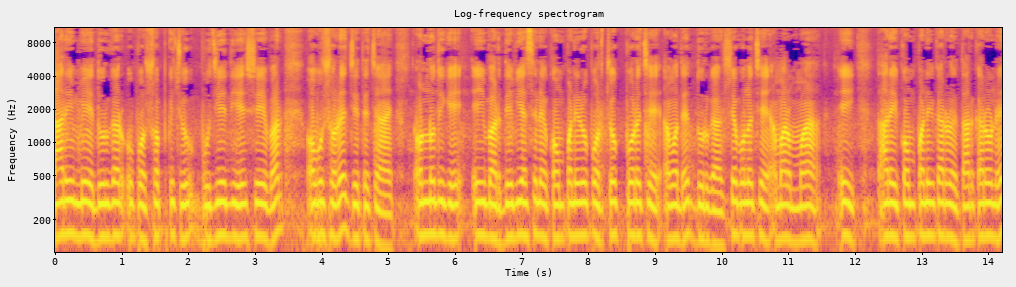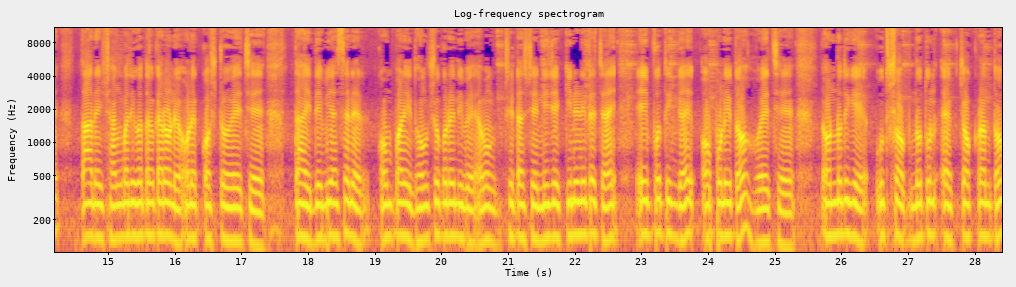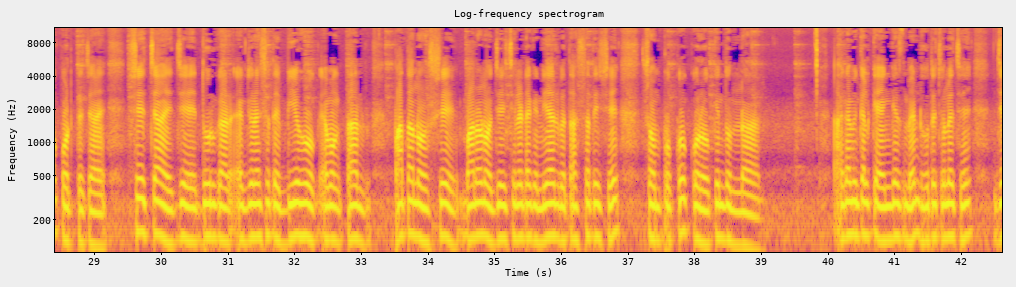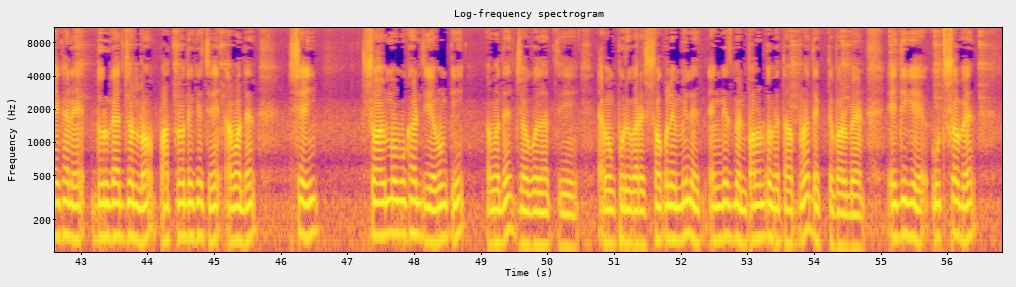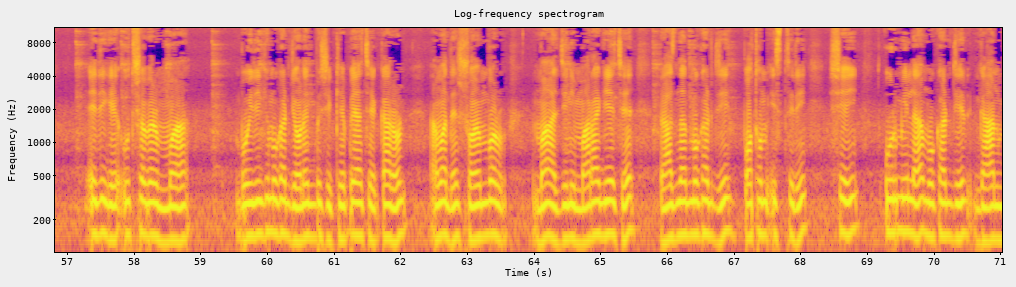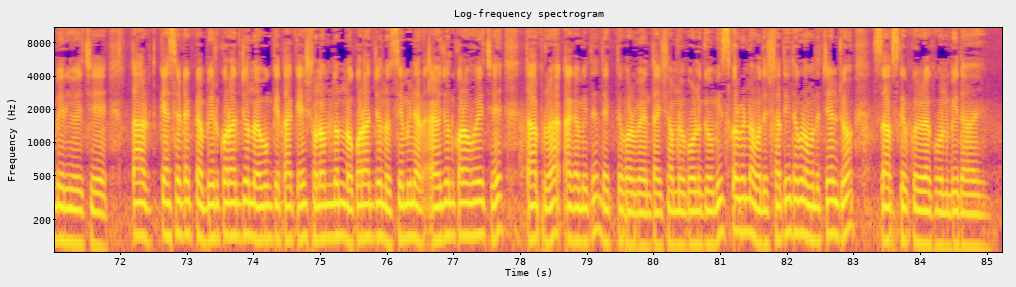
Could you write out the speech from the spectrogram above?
তারই মেয়ে দুর্গার উপর সবকিছু বুঝিয়ে দিয়ে সে এবার অবসরে যেতে চায়। অন্যদিকে এইবার দেবিয়া সেনের কোম্পানির উপর চোখ পড়েছে আমাদের দুর্গা। সে বলেছে, আমার মা এই তার এই কোম্পানির কারণে, তার কারণে, তার এই সাংবাদিকতার কারণে অনেক কষ্ট হয়েছে। তাই দেবিয়া সেনের কোম্পানি ধ্বংস করে দিবে এবং সেটা সে নিজে কিনে নিতে চায়, এই প্রতিজ্ঞায় অপনীত হয়েছে। অন্যদিকে উৎসব নতুন এক চক্রান্ত করতে চায়। সে চায় যে দুর্গার একজনের সাথে বিয়ে হোক এবং তার পাতানো সে বানানো যে ছেলেটাকে নিয়ে আসবে, তার সাথেই সে সম্পর্ক করো কিন্তু না। আগামীকালকে এঙ্গেজমেন্ট হতে চলেছে, যেখানে দুর্গার জন্য পাত্র দেখেছে আমাদের সেই স্বয়ম্ভ মুখার্জি এবং কি আমাদের জগদ্ধাত্রী। এবং পরিবারের সকলে মিলে এঙ্গেজমেন্ট পালন করবে তা আপনারা দেখতে পারবেন। এদিকে উৎসবের এদিকে উৎসবের মা বৈদেহী মুখার্জি অনেক বেশি ক্ষেপে আছে কারণ আমাদের স্বয়ম্বর মা যিনি মারা গিয়েছে, রাজনাথ মুখার্জি প্রথম স্ত্রী, সেই উর্মিলা মুখার্জির গান বের হয়েছে। তার ক্যাসেট একটা বের করার জন্য এবং কি তাকে স্বনামধন্য করার জন্য সেমিনার আয়োজন করা হয়েছে, তা আপনারা আগামীতে দেখতে পারবেন। তাই সামনে বলে কেউ মিস করবেন না। আমাদের সাথেই থাকুন। আমাদের চ্যানেলটিও সাবস্ক্রাইব করে রাখুন। বিদায়।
